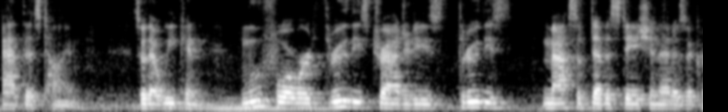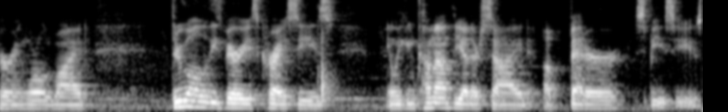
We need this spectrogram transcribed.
at this time so that we can move forward through these tragedies, through these massive devastation that is occurring worldwide, through all of these various crises and we can come out the other side a better species.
